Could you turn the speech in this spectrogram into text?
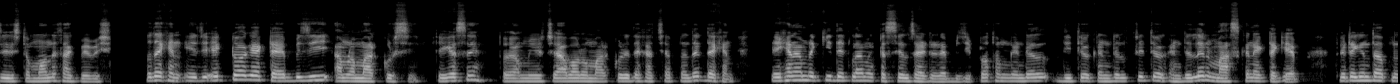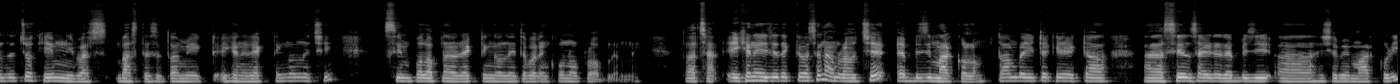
জিনিসটা মনে থাকবে বেশি। তো দেখেন এই যে একটু আগে একটা এফবিজি আমরা মার্ক করছি। ঠিক আছে? তো আমি হচ্ছে আবারও মার্ক করে দেখাচ্ছি আপনাদের। দেখেন এখানে আমরা কি দেখলাম? একটা সেল সাইডের এফবিজি। প্রথম ক্যান্ডেল, দ্বিতীয় ক্যান্ডেল, তৃতীয় ক্যান্ডেলের মাঝখানে একটা গ্যাপ। তো এটা কিন্তু আপনাদের চোখে এমনি বাস বাজতেছে। তো আমি এখানে রেক্টেঙ্গল নিচ্ছি। সিম্পল আপনার রেক্টেঙ্গল নিতে পারেন, কোনো প্রবলেম নেই। তো আচ্ছা এখানে এই যে দেখতে পাচ্ছেন আমরা হচ্ছে এফবিজি মার্ক করলাম। তো আমরা এটাকে একটা সেল সাইডের এফবিজি বিজি হিসেবে মার্ক করি।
